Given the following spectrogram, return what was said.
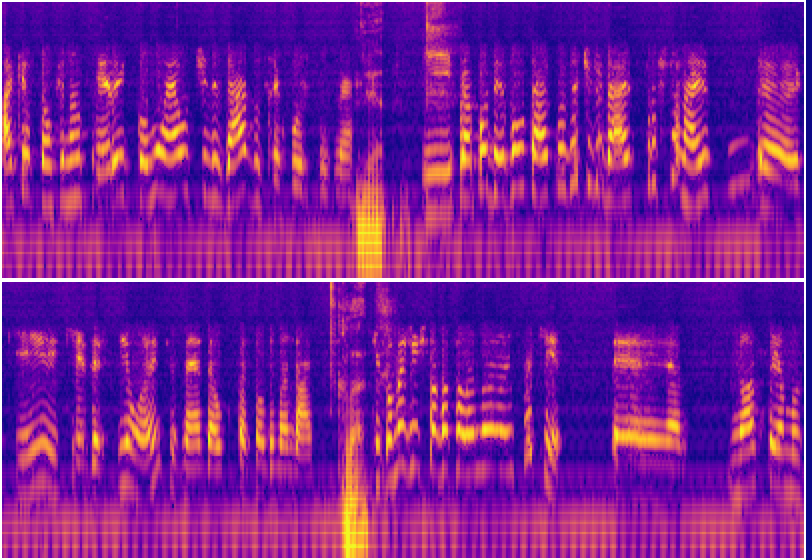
à questão financeira e como é utilizado os recursos, né? Yeah. E para poder voltar às suas atividades profissionais uh, que, que exerciam antes, né, da ocupação do mandato. Claro. Que como a gente estava falando antes aqui, é, nós temos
